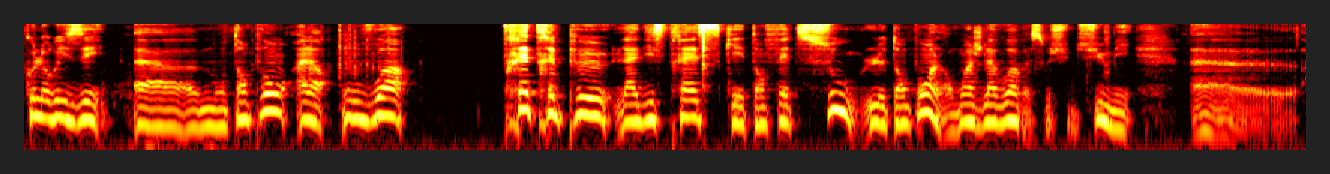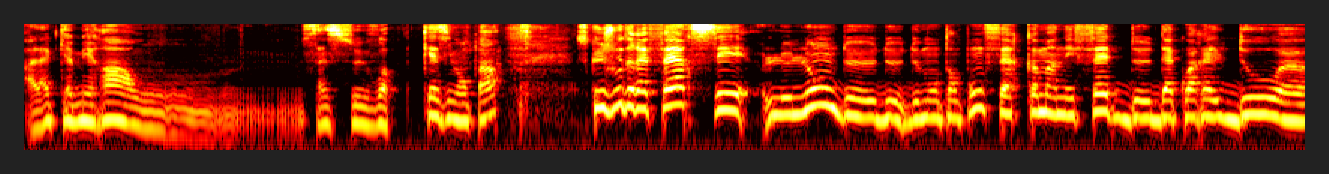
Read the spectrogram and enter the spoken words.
coloriser euh, mon tampon. Alors, on voit très très peu la distress qui est en fait sous le tampon. Alors moi je la vois parce que je suis dessus, mais euh, à la caméra, on... ça se voit quasiment pas. Ce que je voudrais faire, c'est le long de, mon tampon, faire comme un effet d'aquarelle d'eau euh,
